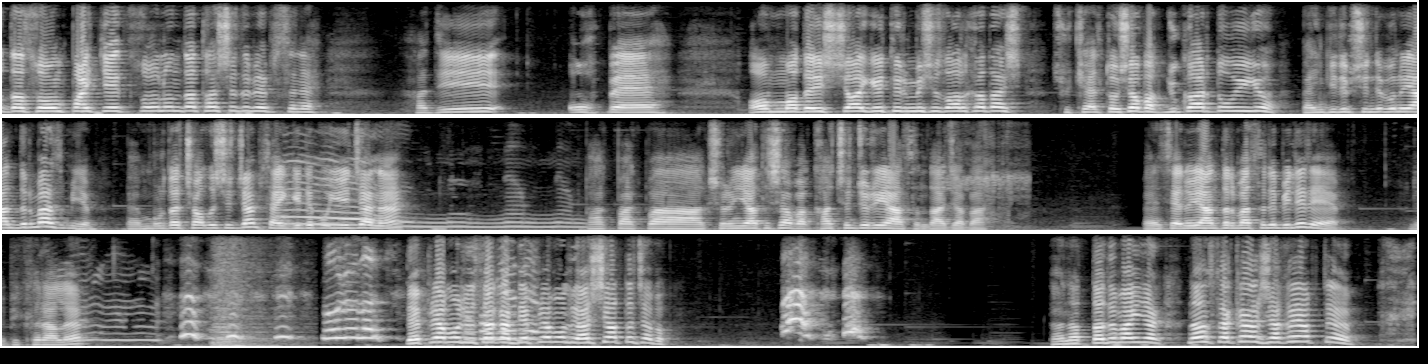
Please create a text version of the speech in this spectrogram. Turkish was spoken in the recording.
Bu da son paket. Sonunda taşıdım hepsini. Hadi. Oh be. Amma da eşya getirmişiz arkadaş. Şu keltoşa bak yukarıda uyuyor. Ben gidip şimdi bunu yandırmaz mıyım? Ben burada çalışacağım sen gidip uyuyacaksın ha. Bak bak bak şunun yatışa bak kaçıncı rüyasında acaba? Ben seni uyandırmasını bilirim. Bunu bir kıralım. Deprem oluyor Sakar deprem oluyor aşağı atla çabuk. Lan atladı manyak. Lan Sakar şaka yaptım.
